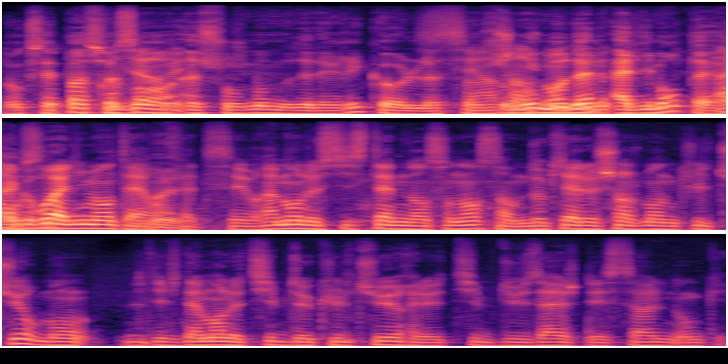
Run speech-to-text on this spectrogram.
Donc c'est pas seulement un changement de modèle agricole, c'est un, changement de modèle alimentaire. Agroalimentaire en fait, c'est vraiment le système dans son ensemble. Donc il y a le changement de culture, bon évidemment le type de culture et le type d'usage des sols, donc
